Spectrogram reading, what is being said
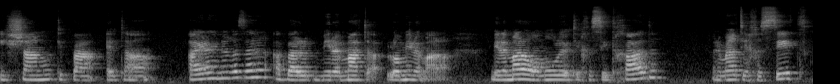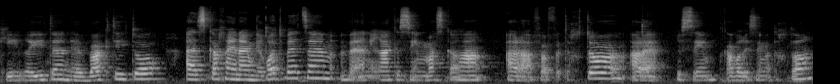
אישנו טיפה את האייליינר הזה, אבל מלמטה, לא מלמעלה. מלמעלה הוא אמור להיות יחסית חד. אני אומרת יחסית, כי ראית, נאבקתי איתו. אז ככה העיניים נראות בעצם, ואני רק אשים מסקרה על האפף התחתון, על הריסים, קו הריסים התחתון.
